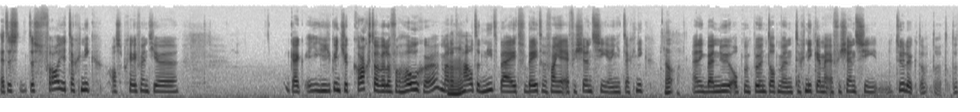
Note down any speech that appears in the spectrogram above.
Het, is, het is vooral je techniek. Als op een gegeven moment je... Kijk, je, je kunt je kracht wel willen verhogen, maar Mhm. dat haalt het niet bij het verbeteren van je efficiëntie en je techniek. Ja. En ik ben nu op een punt dat mijn techniek en mijn efficiëntie, natuurlijk, dat, dat, dat,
